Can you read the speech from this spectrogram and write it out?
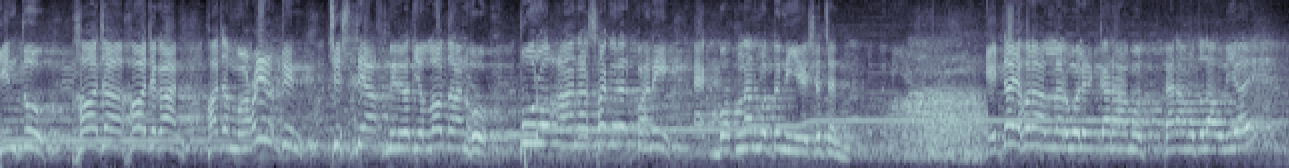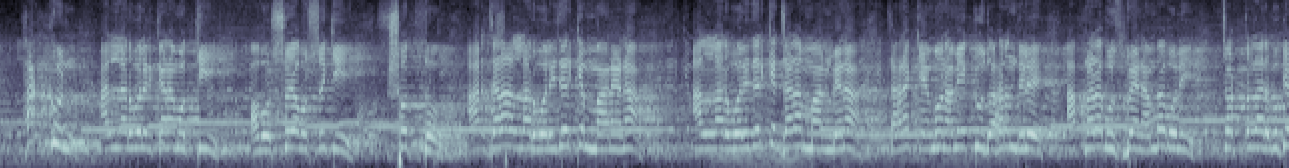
কিন্তু খাজা খাজা গান, খাজা মহিউদ্দিন চিস্তি আসমির রাদিয়াল্লাহু তাআলা আনহু পুরো আনা সাগরের পানি এক বদনার মধ্যে নিয়ে এসেছেন। এটাই হলো আল্লাহর ওলির কারামত কারামতুল্লাহ আউলিয়ায় হাক্কুন আল্লাহর ওলির কেরামত কি? অবশ্যই অবশ্যই কি? সত্য। আর যারা আল্লাহর ওলিদেরকে মানে না, আল্লাহর ওলিদেরকে যারা মানবে না, তারা কেমন? আমি একটু উদাহরণ দিলে আপনারা বুঝবেন। আমরা বলি, চট্টলার বুকে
